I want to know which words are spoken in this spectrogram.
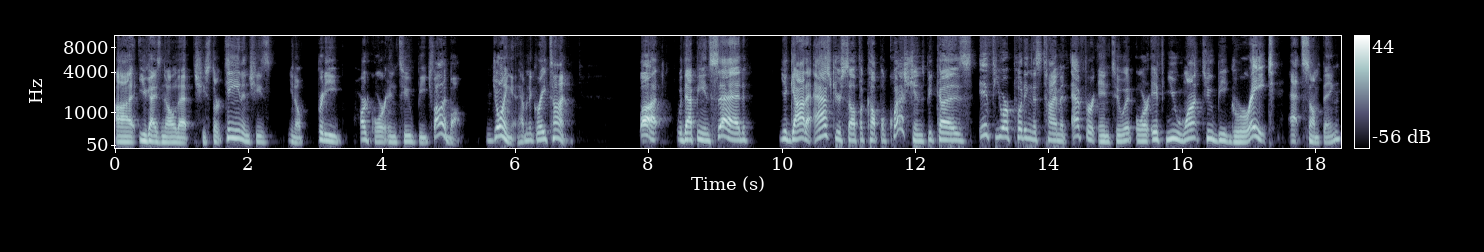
uh you guys know that she's 13 and she's, you know, pretty hardcore into beach volleyball. Enjoying it, having a great time. But with that being said, you got to ask yourself a couple questions because if you're putting this time and effort into it, or if you want to be great at something,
